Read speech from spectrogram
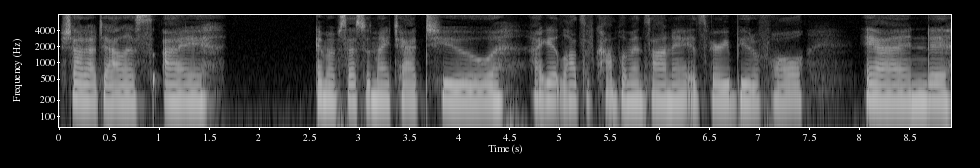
Shout out Dallas. I am obsessed with my tattoo. I get lots of compliments on it. It's very beautiful. And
